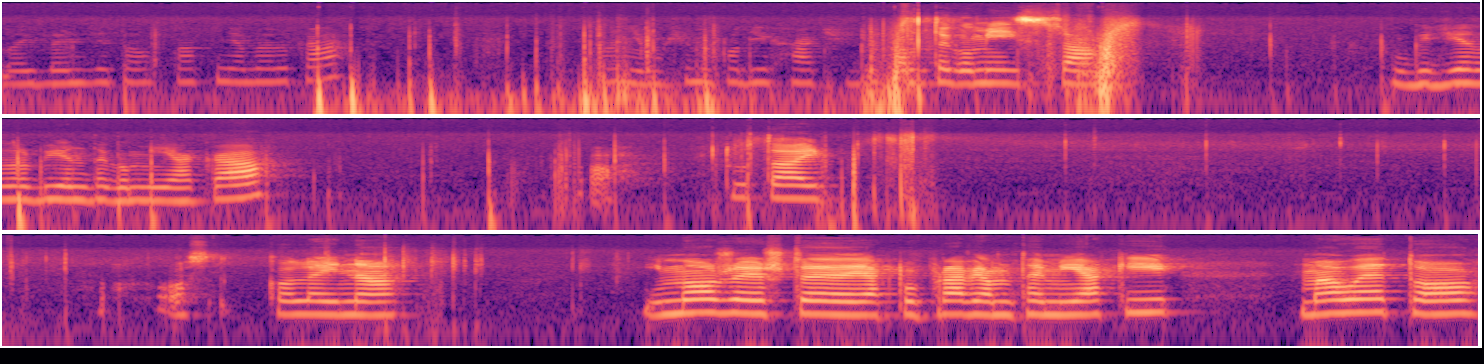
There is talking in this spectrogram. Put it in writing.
No i będzie to ostatnia belka. No nie, musimy podjechać do tamtego miejsca, gdzie zrobiłem tego mijaka. O, tutaj. O, kolejna. I może jeszcze jak poprawiam te mijaki małe, to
